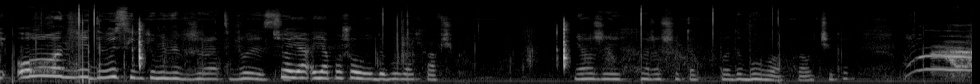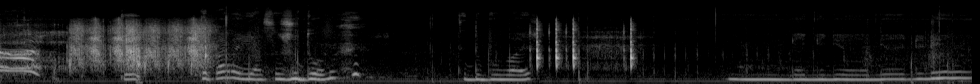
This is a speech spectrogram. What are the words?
І... О, Андрій, дивись, скільки мене вжрать вис. Все, я, я пошел добывать хавчик. Я вже їх хорошо так подобував хавчика. Ти- Тепер я сижу вдома. Ти добуваєш. М, ня-ня-ня-ня-ня-ня.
